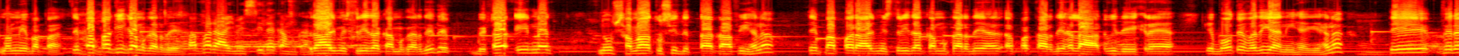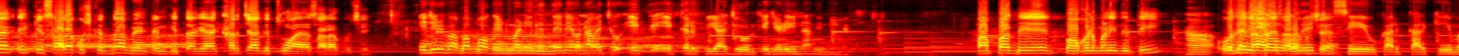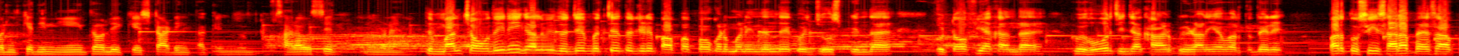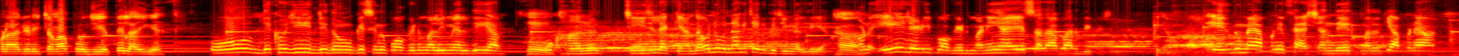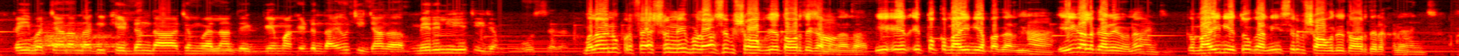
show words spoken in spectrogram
Mummy papa. ਤੇ ਪਾਪਾ ਕੀ ਕੰਮ ਕਰਦੇ ਆ? ਪਾਪਾ ਰਾਜ ਮਿਸਤਰੀ ਦਾ ਕੰਮ ਕਰਦਾ। ਰਾਜ ਮਿਸਤਰੀ ਦਾ ਕੰਮ ਕਰਦੇ ਤੇ ਬੇਟਾ ਇਹਨਾਂ ਨੂੰ ਸਮਾਂ ਤੁਸੀਂ ਦਿੱਤਾ ਕਾਫੀ ਹੈ ਨਾ ਤੇ ਪਾਪਾ ਰਾਜ ਮਿਸਤਰੀ ਦਾ ਕੰਮ ਕਰਦੇ ਆ ਆਪਾਂ ਘਰ ਦੇ ਹਾਲਾਤ ਵੀ ਦੇਖ ਰਹੇ ਆ ਕਿ ਬਹੁਤੇ ਵਧੀਆ ਨਹੀਂ ਹੈਗੇ ਹਨਾ? ਤੇ ਫਿਰ ਇੱਕ ਇਹ ਸਾਰਾ ਕੁਝ ਕਿੱਦਾਂ ਮੇਨਟੇਨ ਕੀਤਾ ਗਿਆ? ਖਰਚਾ ਕਿੱਥੋਂ ਆਇਆ ਸਾਰਾ ਕੁਝ ਇਹ ਜਿਹੜੇ ਪਾਪਾ ਪਾਕਟ ਮਨੀ ਦਿੰਦੇ ਨੇ ਉਹਨਾਂ ਵਿੱਚੋਂ 1 1 ਰੁਪਿਆ ਜੋੜ ਕੇ ਜਿਹੜੀ ਇਹਨਾਂ ਦੀ ਨੀਂਹ ਰੱਖੀ। ਪਾਪਾ ਦੇ ਪਾਕਟ ਮਨੀ ਦਿੱਤੀ ਹਾਂ ਉਹਦੇ ਨਾਲ ਹੀ ਸਾਰਾ ਉਹਦੇ। ਚੋਂ ਸੇਵ ਕਰ ਕਰਕੇ ਮਤਲਬ ਕਿ ਦੀ ਨੀਂਹ ਤੋਂ ਲੈ ਕੇ ਸਟਾਰਟਿੰਗ ਤੱਕ ਇਹਨੂੰ ਸਾਰਾ ਉਸੇ ਬਣਾਇਆ। ਤੇ ਮਨ ਚ ਆਉਂਦੀ ਨਹੀਂ ਗੱਲ ਵੀ ਦੂਜੇ ਬੱਚੇ ਤੋਂ ਜਿਹੜੇ ਪਾਪਾ ਪਾਕਟ ਮਨੀ ਦਿੰਦੇ ਕੋਈ ਜੂਸ ਪੀਂਦਾ ਹੈ ਕੋਈ ਟੌਫੀਆਂ ਖਾਂਦਾ ਹੈ ਕੋਈ ਹੋਰ ਚੀਜ਼ਾਂ ਖਾਣ ਪੀਣ ਵਾਲੀਆਂ ਵਰਤਦੇ ਨੇ ਪਰ ਤੁਸੀਂ ਸਾਰਾ ਪੈਸਾ ਆਪਣਾ ਜਿਹੜੀ ਜਮਾ ਪੂੰਜੀ ਇੱਥੇ ਲਾਈ ਹੈ। ਉਹ ਦੇਖੋ ਜੀ ਜਦੋਂ ਕਿਸੇ ਨੂੰ ਪਾਕਟ ਮਨੀ ਮਿਲਦੀ ਆ ਹੂੰ। ਉਹ ਖਾਣ ਨੂੰ ਚੀਜ਼ ਲੈ ਕੇ ਆਂਦਾ ਉਹਨੂੰ ਉਹਨਾਂ ਕਿ ਚਿਰ ਖੁਸ਼ੀ ਮਿਲਦੀ ਆ। ਹਾਂ। ਹੁਣ ਇਹ ਜਿਹੜੀ ਪਾਕਟ ਮਨੀ ਆ ਇਹ ਸਦਾ ਭਰ ਦੀ ਖੁਸ਼ੀ। ਇਹਨੂੰ ਮੈਂ ਆਪਣੇ ਫੈਸ਼ਨ ਦੇ ਮਤਲਬ ਕਿ ਆਪਣਾ ਕਈ ਬੱਚਿਆਂ ਦਾ ਹੁੰਦਾ ਕਿ ਖੇਡਣ ਦਾ ਜਾਂ ਮੋਬਾਈਲਾਂ ਤੇ ਗੇਮਾਂ ਖੇਡਣ ਦਾ ਇਹੋ ਚੀਜ਼ਾਂ ਦਾ ਮੇਰੇ ਲਈ ਇਹ ਚੀਜ਼ ਉਸ ਤਰ੍ਹਾਂ। ਮਤਲਬ ਇਹਨੂੰ ਪ੍ਰੋਫੈਸ਼ਨ ਨਹੀਂ ਬਣਾਉਣਾ ਸਿਰਫ ਸ਼ੌਕ ਦੇ ਤੌਰ ਤੇ ਕੰਮ ਕਰਨਾ। ਇਹ ਇਹ ਤੋਂ ਕਮਾਈ ਨਹੀਂ ਆਪਾਂ ਕਰਨੀ। ਇਹ ਗੱਲ ਕਰ ਰਹੇ ਹੋ ਨਾ? ਕਮਾਈ ਨਹੀਂ ਇਹ ਤੋਂ ਕਰਨੀ ਸਿਰਫ ਸ਼ੌਕ ਦੇ ਤੌਰ ਤੇ ਰੱਖਣਾ।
